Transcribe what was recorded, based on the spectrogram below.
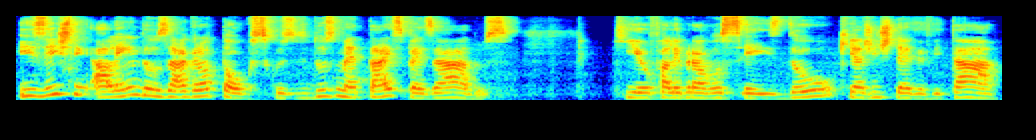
existem, além dos agrotóxicos e dos metais pesados, que eu falei para vocês do que a gente deve evitar,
